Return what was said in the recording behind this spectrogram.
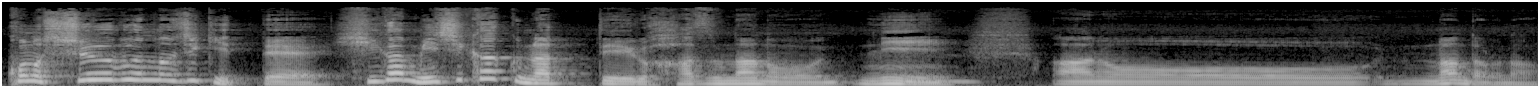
この秋分の時期って日が短くなっているはずなのに、あのーなんだろうな、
